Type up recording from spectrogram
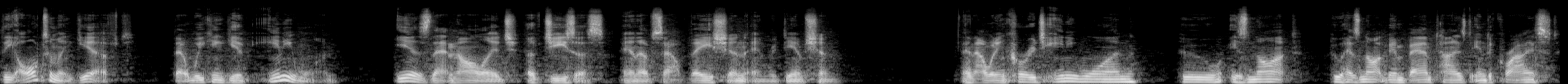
the ultimate gift that we can give anyone is that knowledge of Jesus and of salvation and redemption. And I would encourage anyone who is not, who has not been baptized into Christ,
